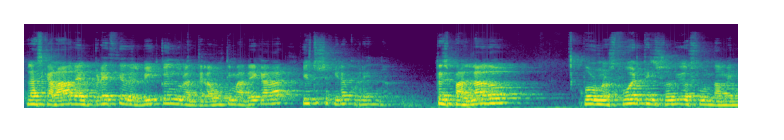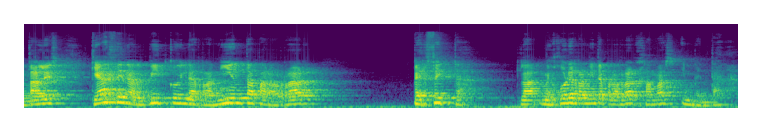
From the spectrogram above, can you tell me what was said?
la escalada del precio del Bitcoin durante la última década? Y esto seguirá ocurriendo. Respaldado por unos fuertes y sólidos fundamentales que hacen al Bitcoin la herramienta para ahorrar perfecta, la mejor herramienta para ahorrar jamás inventada.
